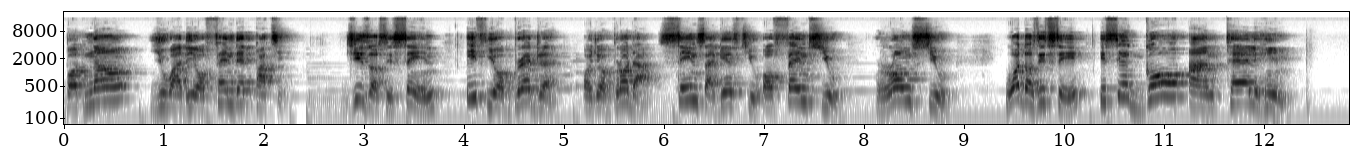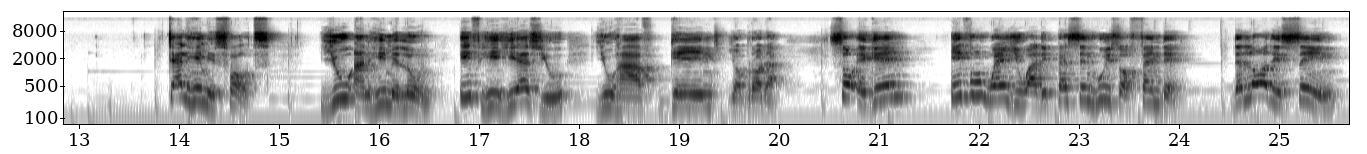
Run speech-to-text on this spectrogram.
But now you are the offended party. Jesus is saying, if your brethren or your brother sins against you, offends you, wrongs you, what does it say? It says, Go and tell him. Tell him his faults, you and him alone. If he hears you, you have gained your brother. So, again, even when you are the person who is offended, the Lord is saying,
